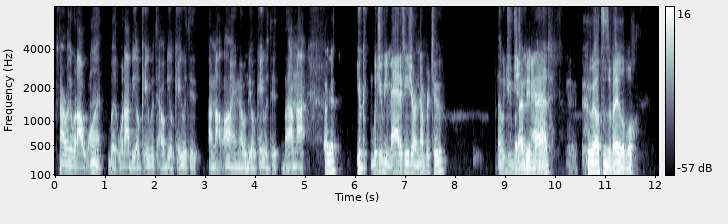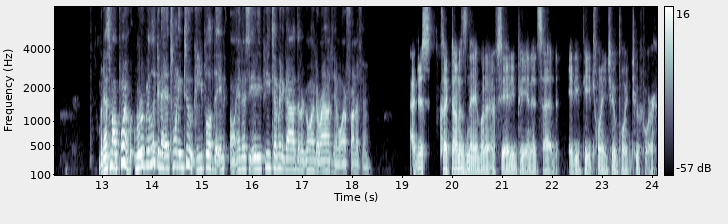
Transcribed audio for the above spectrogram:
It's not really what I want, but would I be okay with it? I would be okay with it. I'm not lying. I would be okay with it, but I'm not. Okay. You would you be mad if he's your number two? Like, would you Would I be mad? Who else is available? But that's my point. What are we looking at at 22? Can you pull up the on NFC ADP? Tell me the guys that are going around him or in front of him. I just clicked on his name on NFC ADP and it said ADP 22.24.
